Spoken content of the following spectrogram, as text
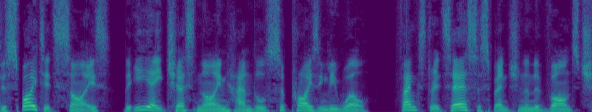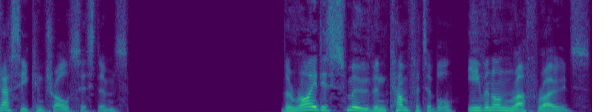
Despite its size, the EHS9 handles surprisingly well, thanks to its air suspension and advanced chassis control systems. The ride is smooth and comfortable, even on rough roads.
